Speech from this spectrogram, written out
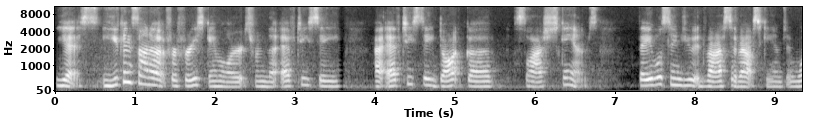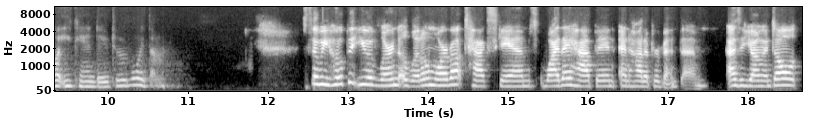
Yes, you can sign up for free scam alerts from the FTC at ftc.gov slash scams. They will send you advice about scams and what you can do to avoid them. So, we hope that you have learned a little more about tax scams, why they happen, and how to prevent them. As a young adult,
